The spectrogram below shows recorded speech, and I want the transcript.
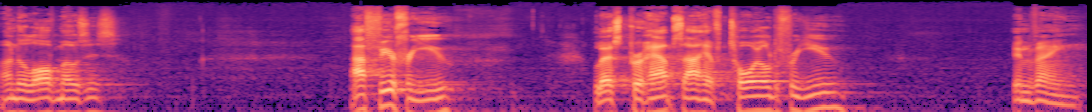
under the law of Moses. I fear for you, lest perhaps I have toiled for you in vain.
